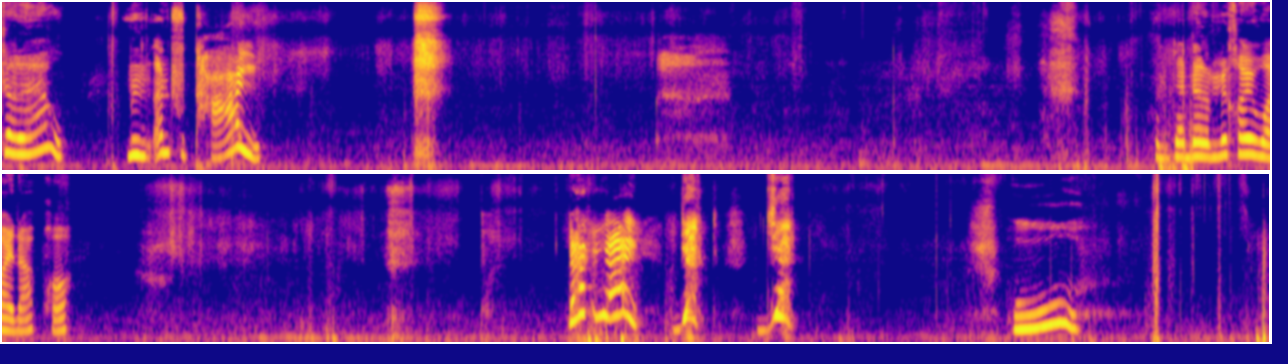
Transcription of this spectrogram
เจอแล้ว หนึ่งอันสุดท้าย ผมจะเดินไม่ค่อยไวนะ เพราะยัดไงยัดยัดหูก็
